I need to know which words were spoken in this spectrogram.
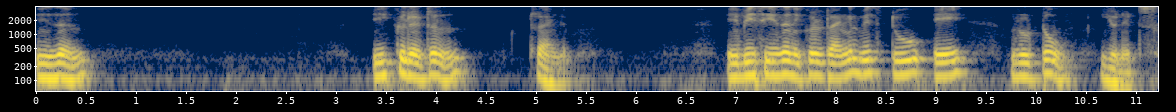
is an equilateral triangle. ABC is an equilateral triangle with 2a root 2 units.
